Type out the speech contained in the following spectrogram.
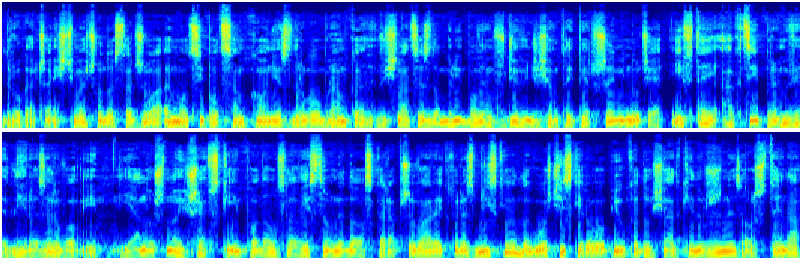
Druga część meczu dostarczyła emocji pod sam koniec. Drugą bramkę Wiślacy zdobyli bowiem w 91 minucie i w tej akcji prym wiedli rezerwowi. Janusz Nojszewski podał z lewej strony do Oskara Przywary, który z bliskiej odległości skierował piłkę do siatki drużyny z Olsztyna.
